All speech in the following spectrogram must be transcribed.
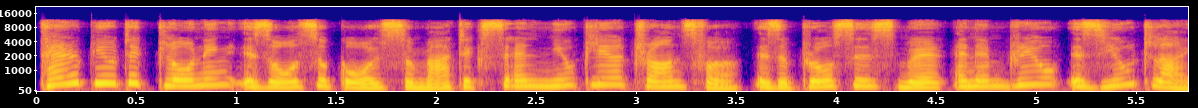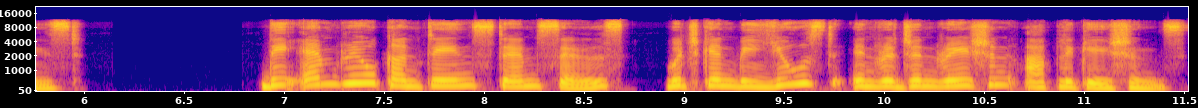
Therapeutic cloning is also called somatic cell nuclear transfer is a process where an embryo is utilized. The embryo contains stem cells, which can be used in regeneration applications.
